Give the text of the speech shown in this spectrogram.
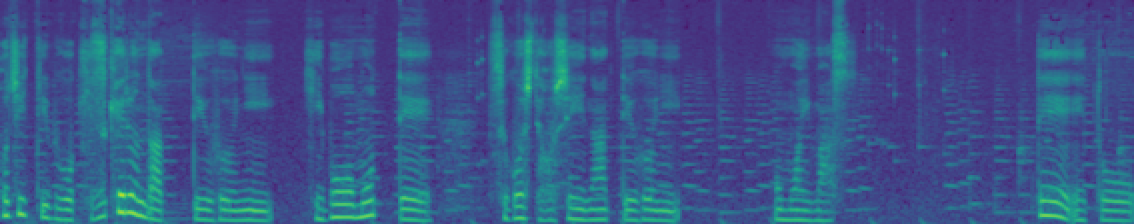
ポジティブを築けるんだっていう風に希望を持って過ごしてほしいなっていう風に思います。で、えっ、と、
